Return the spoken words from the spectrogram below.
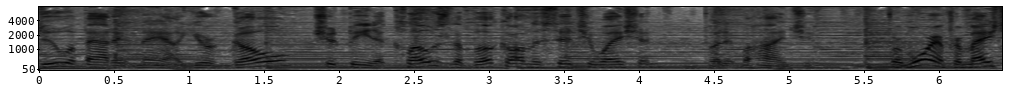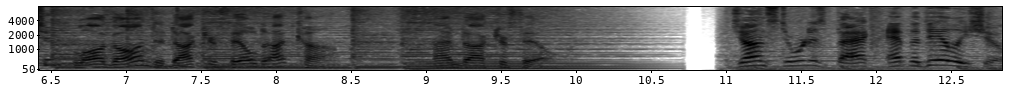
do about it now. Your goal should be to close the book on the situation and put it behind you. For more information, log on to drphil.com. I'm Dr. Phil. Jon Stewart is back at The Daily Show,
